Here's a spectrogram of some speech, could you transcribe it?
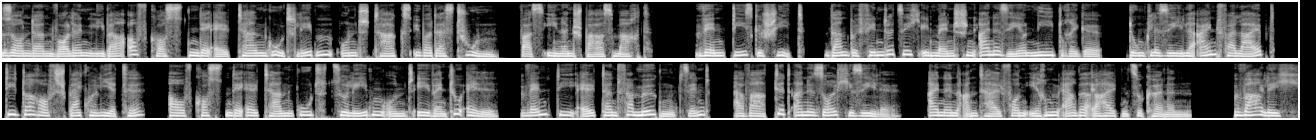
sondern wollen lieber auf Kosten der Eltern gut leben und tagsüber das tun, was ihnen Spaß macht. Wenn dies geschieht, dann befindet sich im Menschen eine sehr niedrige, dunkle Seele einverleibt, die darauf spekulierte, auf Kosten der Eltern gut zu leben und eventuell, wenn die Eltern vermögend sind, erwartet eine solche Seele, einen Anteil von ihrem Erbe erhalten zu können. Wahrlich,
